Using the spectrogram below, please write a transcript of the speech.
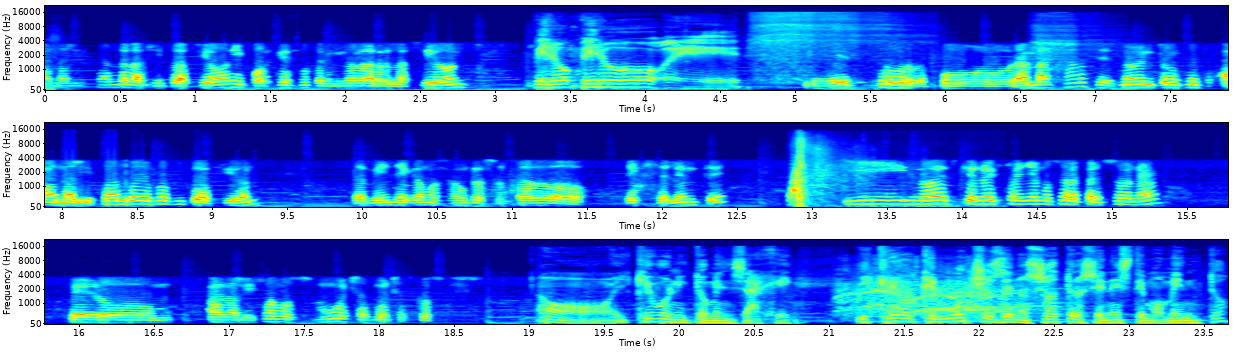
analizando la situación y por qué se terminó la relación. Pero, pero... eh, Es por, por ambas partes, ¿no? Entonces, analizando esa situación, también llegamos a un resultado excelente. Y no es que no extrañemos a la persona, pero analizamos muchas, muchas cosas. ¡Ay, qué bonito mensaje! Y creo que muchos de nosotros en este momento,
